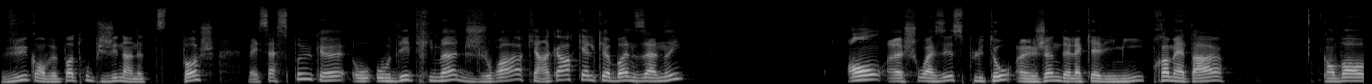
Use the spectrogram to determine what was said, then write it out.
vu qu'on ne veut pas trop piger dans notre petite poche, bien, ça se peut qu'au au détriment du joueur qui a encore quelques bonnes années, on euh, choisisse plutôt un jeune de l'académie prometteur qu'on va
